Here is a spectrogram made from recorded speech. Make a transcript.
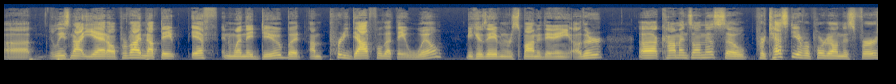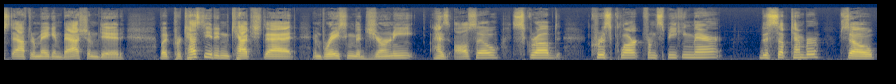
uh, at least not yet. I'll provide an update if and when they do, but I'm pretty doubtful that they will because they haven't responded to any other uh, comments on this. So Protestia reported on this first after Megan Basham did, but Protestia didn't catch that Embracing the Journey has also scrubbed Chris Clark from speaking there this September. So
